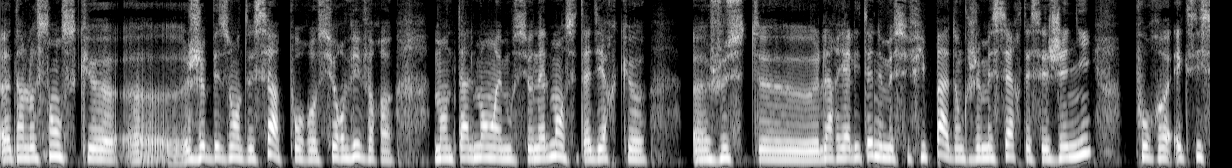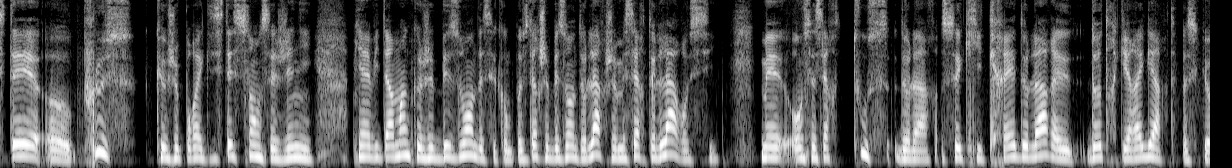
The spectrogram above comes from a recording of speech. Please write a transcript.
euh, dans le sens que euh, j'ai besoin de ça pour survivre mentalement, émotionnellement. C'est-à-dire que euh, juste euh, la réalité ne me suffit pas, donc je me sers de ces génies pour exister euh, plus que je pourrais exister sans ces génies. Bien évidemment que j'ai besoin de ces compositeurs, j'ai besoin de l'art, je me sers de l'art aussi. Mais on se sert tous de l'art, ceux qui créent de l'art et d'autres qui regardent, parce que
